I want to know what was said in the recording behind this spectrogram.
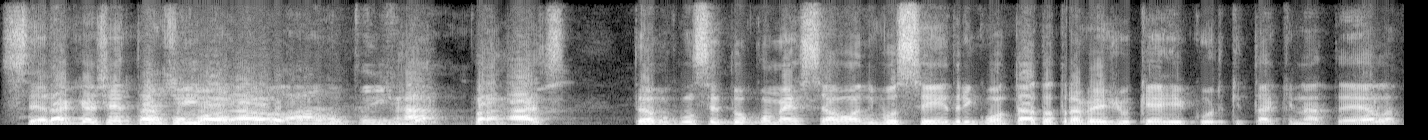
Será que a gente tá com tá moral? Rapaz, estamos com o setor comercial onde você entra em contato através do QR Code que está aqui na tela.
